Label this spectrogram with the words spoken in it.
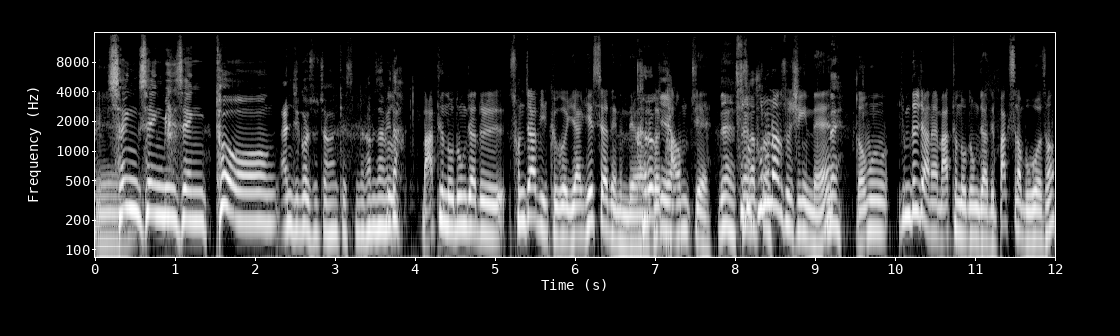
예. 생생민생통 안진걸 소장 함께했습니다. 감사합니다. 그 마트 노동자들 손잡이 그거 이야기했어야 되는데요. 그. 다음 주에 네, 추석 또- 훈훈한 소식인데 네. 너무 힘들잖아요. 마트 노동자들 박스가 무거워서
